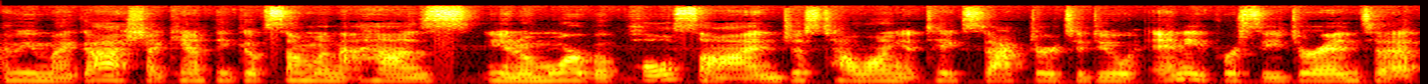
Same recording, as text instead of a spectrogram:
I mean my gosh I can't think of someone that has you know more of a pulse on just how long it takes doctor to do any procedure and to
